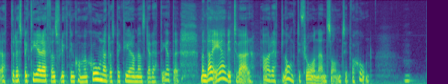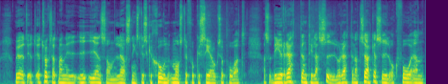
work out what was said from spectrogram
att respektera FNs flyktingkonvention, att respektera mänskliga rättigheter. Men där är vi tyvärr ja, rätt långt ifrån en sån situation. Och jag, jag, jag, tror också att man i, i, i, en sån lösningsdiskussion måste fokusera också på att alltså det är ju rätten till asyl och rätten att söka asyl och få en,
